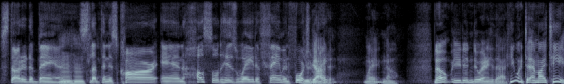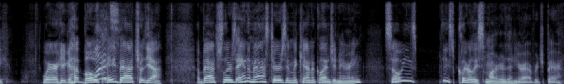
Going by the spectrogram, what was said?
started a band, slept in his car, and hustled his way to fame and fortune. You got right? it. Wait, no. Nope, he didn't do any of that. He went to MIT, where he got both What? a bachelor, yeah, a bachelor's and a master's in mechanical engineering. So he's he's clearly smarter than your average bear.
